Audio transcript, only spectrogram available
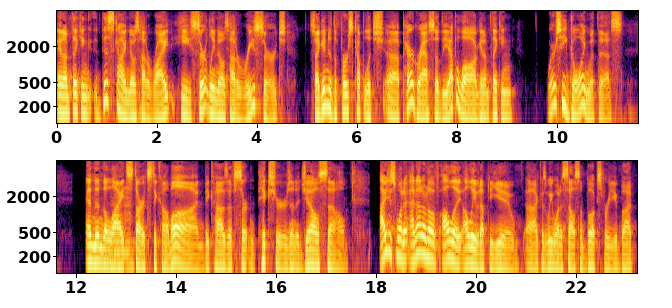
And I'm thinking, this guy knows how to write. He certainly knows how to research. So I get into the first couple of uh, paragraphs of the epilogue, and I'm thinking, where's he going with this? And then the light mm-hmm. starts to come on because of certain pictures in a gel cell. I just want to, and I don't know if I'll I'll leave it up to you because uh, we want to sell some books for you. But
